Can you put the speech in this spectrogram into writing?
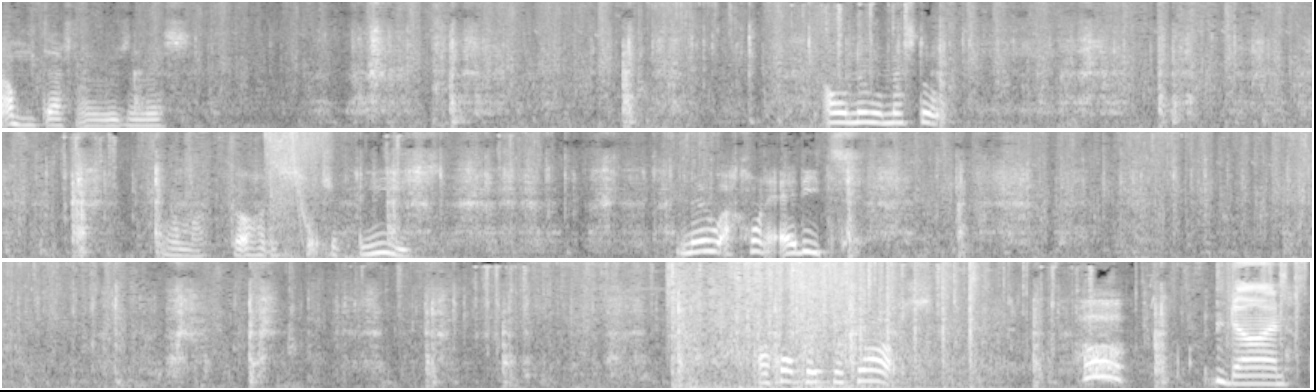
I'm definitely losing this. Oh no, I messed up. Oh my god, it's such a beast. No, I can't edit. I can't place my. I'm done.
